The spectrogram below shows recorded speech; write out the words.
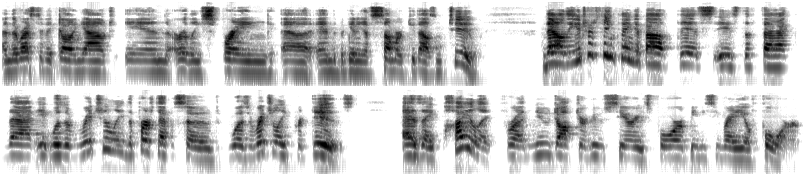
and the rest of it going out in early spring uh, and the beginning of summer 2002. Now, the interesting thing about this is the fact that it was originally, the first episode was originally produced as a pilot for a new Doctor Who series for BBC Radio 4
